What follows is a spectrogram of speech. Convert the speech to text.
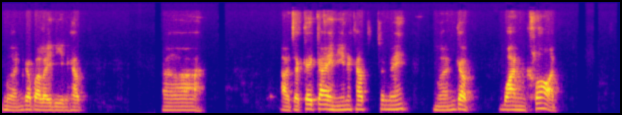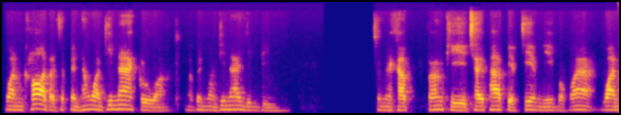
เหมือนกับอะไรดีนะครับอาอาจจะใกล้ๆนี้นะครับใช่ไหมเหมือนกับวันคลอด วันคลอดอาจจะเป็นทั้งวันที่น่ากลัว และเป็นวันที่น่ายินดีใช่ไหมครับบางทีใช้ภาพเปรียบเทียบนี้ บอกว่าวัน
